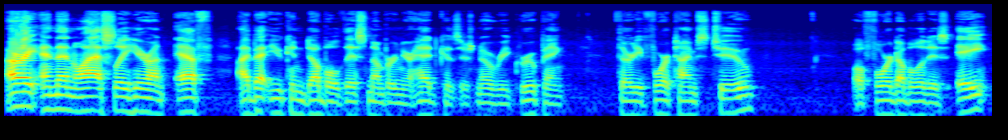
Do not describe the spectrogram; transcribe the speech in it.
All right, and then lastly here on F, I bet you can double this number in your head because there's no regrouping. 34 times 2, well, 4 doubled is 8,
